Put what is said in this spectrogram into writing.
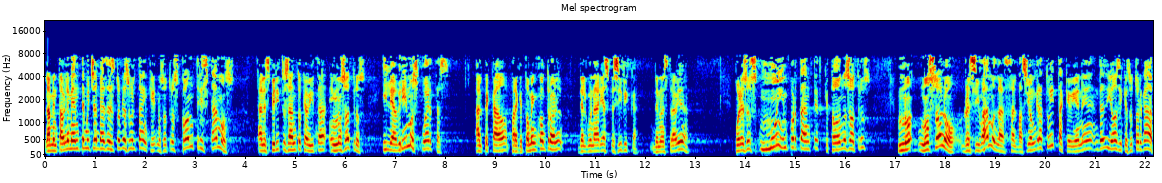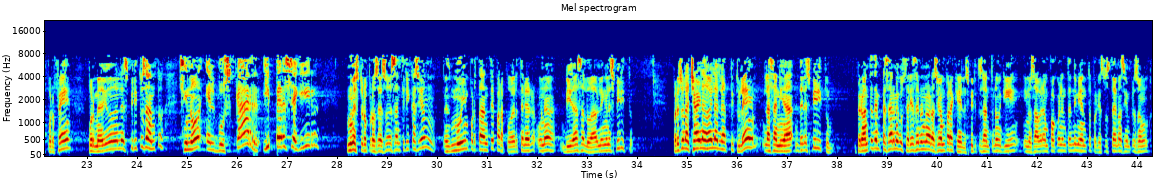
Lamentablemente muchas veces esto resulta en que nosotros contristamos al Espíritu Santo que habita en nosotros y le abrimos puertas al pecado para que tomen control de algún área específica de nuestra vida. Por eso es muy importante que todos nosotros no, no solo recibamos la salvación gratuita que viene de Dios y que es otorgada por fe, por medio del Espíritu Santo, sino el buscar y perseguir nuestro proceso de santificación. Es muy importante para poder tener una vida saludable en el Espíritu. Por eso la charla de hoy la, titulé La sanidad del Espíritu. Pero antes de empezar me gustaría hacer una oración para que el Espíritu Santo nos guíe y nos abra un poco el entendimiento, porque estos temas siempre son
